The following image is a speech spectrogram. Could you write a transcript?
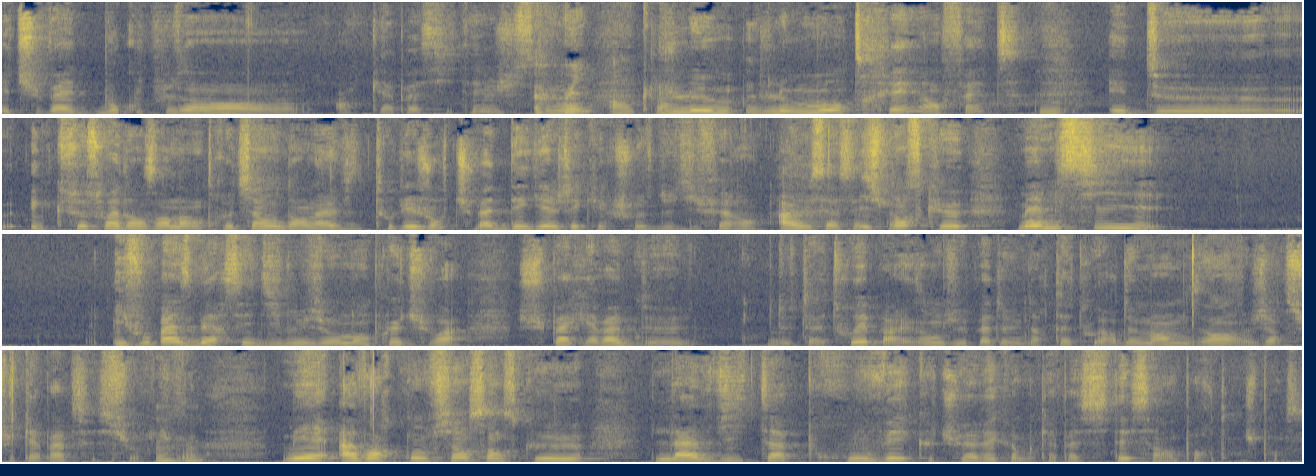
et tu vas être beaucoup plus en, en capacité justement Oui, en clair. de le, de le montrer en fait Mm. et de et que ce soit dans un entretien ou dans la vie de tous les jours tu vas dégager quelque chose de différent Ah oui, ça c'est et je pense que même si il faut pas se bercer d'illusions non plus tu vois je suis pas capable de, de tatouer par exemple je vais pas devenir tatoueur demain en me disant j'en suis capable c'est sûr tu Mhm. vois mais avoir confiance en ce que la vie t'a prouvé que tu avais comme capacité c'est important je pense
